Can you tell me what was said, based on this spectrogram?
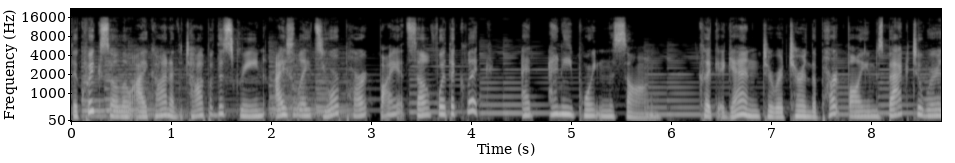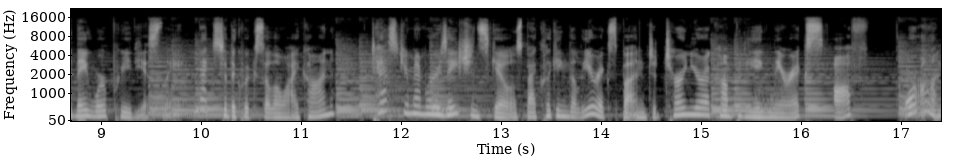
The quick solo icon at the top of the screen isolates your part by itself with a click at any point in the song. Click again to return the part volumes back to where they were previously. Next to the quick solo icon, test your memorization skills by clicking the lyrics button to turn your accompanying lyrics off or on.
